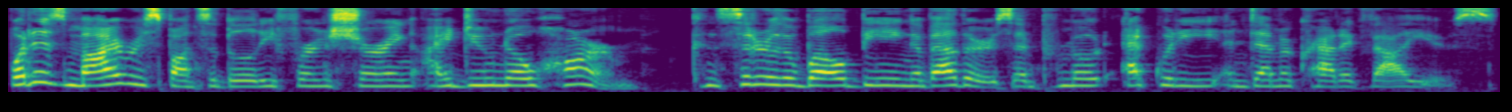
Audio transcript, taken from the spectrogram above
What is my responsibility for ensuring I do no harm, consider the well being of others, and promote equity and democratic values?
